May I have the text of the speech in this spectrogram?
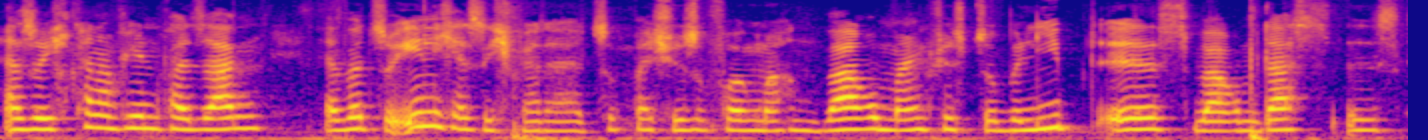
Also ich kann auf jeden Fall sagen, er wird so ähnlich. Also ich werde halt zum Beispiel so Folgen machen, warum Minecraft so beliebt ist, warum das ist.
